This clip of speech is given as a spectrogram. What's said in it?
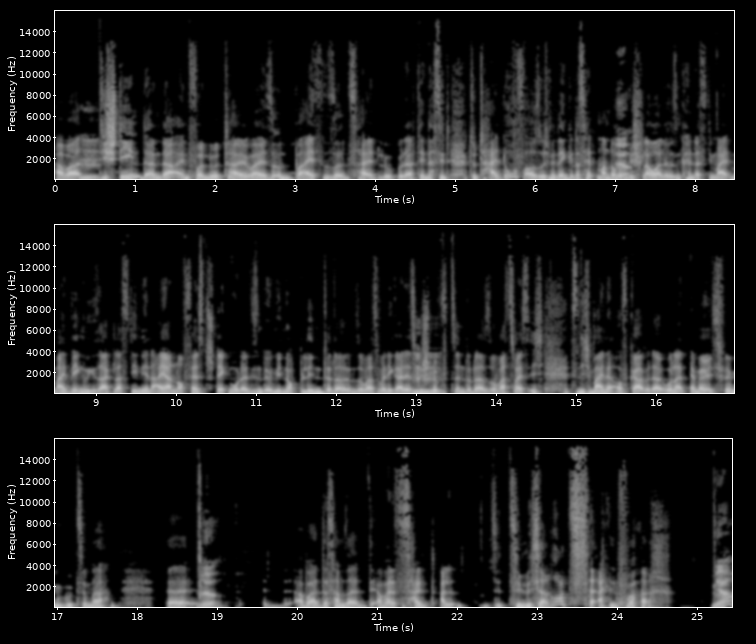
Aber mhm. die stehen dann da einfach nur teilweise und beißen so in Zeitlupe nach denen. Das sieht total doof aus. ich mir denke, das hätte man doch ja. irgendwie schlauer lösen können, dass die meinetwegen, wie gesagt, lass die in ihren Eiern noch feststecken oder die sind irgendwie noch blind oder sowas, weil die gerade jetzt mhm. geschlüpft sind oder so. Was weiß ich. Ist nicht meine Aufgabe, da Roland Emmerichs Film gut zu machen. Äh, ja aber das haben sie, aber es ist halt alle, ziemlicher Rotz einfach. Ja,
